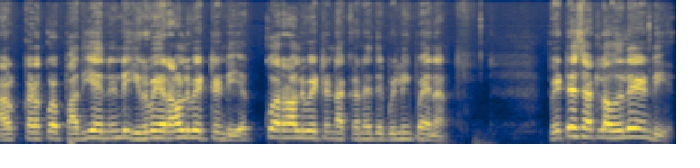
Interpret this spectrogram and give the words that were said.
అక్కడ పదిహేను నుండి ఇరవై రాళ్ళు పెట్టండి. ఎక్కువ రాళ్ళు పెట్టండి అక్కడైతే బిల్డింగ్ పైన. పెట్టేసి అట్లా వదిలేయండి.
